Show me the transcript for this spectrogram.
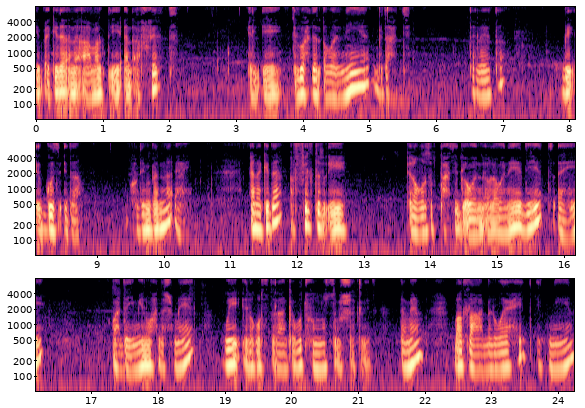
يبقى كده أنا عملت إيه؟ أنا قفلت الإيه؟ الوحدة الأولانية بتاعتي. تلاتة بالجزء ده. واخدين بالنا؟ أهي. أنا كده قفلت الإيه؟ الغرزة بتاعتي الأولانية ديت أهي. واحدة يمين واحدة شمال والغرزة العنكبوت في النص بالشكل ده. تمام؟ بطلع أعمل واحد اتنين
